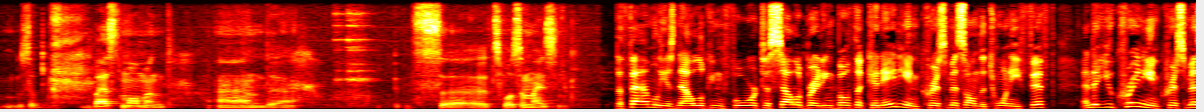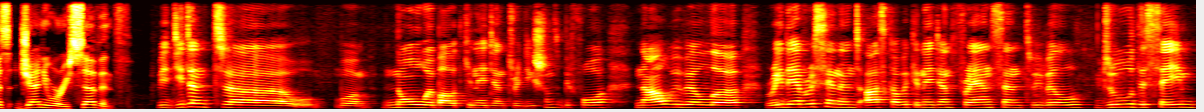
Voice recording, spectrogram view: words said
the best moment, and uh, it's uh, it was amazing. The family is now looking forward to celebrating both a Canadian Christmas on the 25th and a Ukrainian Christmas January 7th. We didn't uh, know about Canadian traditions before. Now we will uh, read everything and ask our Canadian friends, and we will do the same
